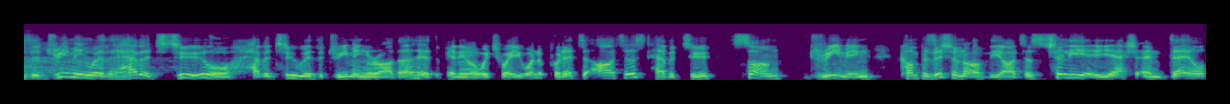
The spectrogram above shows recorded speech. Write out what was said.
Was a Dreaming with Habit 2, or Habit 2 with Dreaming, rather, eh, depending on which way you want to put it. Artist, Habit 2. Song, Dreaming. Composition of the artists, Chili, Yash, and Dale.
